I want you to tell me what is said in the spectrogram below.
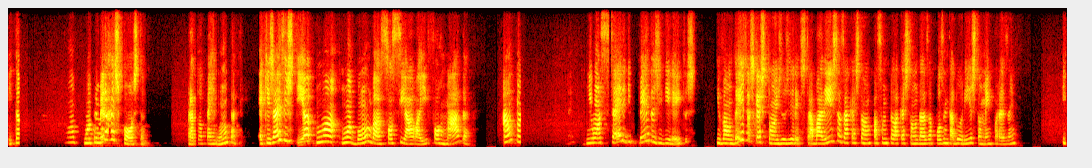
Então, uma, uma primeira resposta para a tua pergunta é que já existia uma, uma bomba social aí formada de uma série de perdas de direitos que vão desde as questões dos direitos trabalhistas, a questão passando pela questão das aposentadorias também, por exemplo, e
